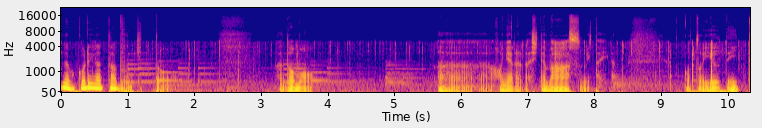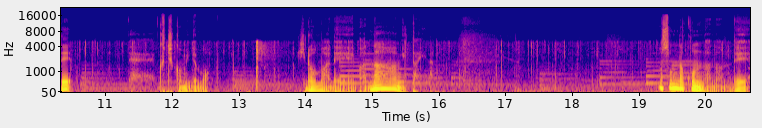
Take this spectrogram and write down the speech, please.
でもこれが多分きっとあどうも、あほにゃららしてますみたいなことを言うていて、コミでも広まればなみたいな。まあ、そんなこんななんで、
